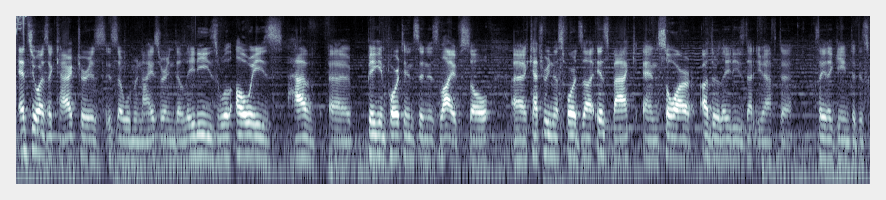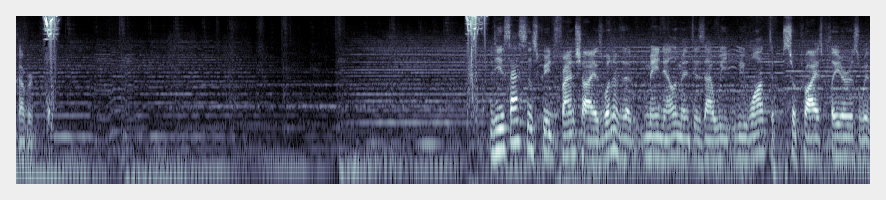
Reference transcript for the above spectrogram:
Ezio as a character is, is a womanizer and the ladies will always have a big importance in his life. So uh, Caterina Sforza is back and so are other ladies that you have to play the game to discover. The Assassin's Creed franchise, one of the main elements is that we, we want to surprise players with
